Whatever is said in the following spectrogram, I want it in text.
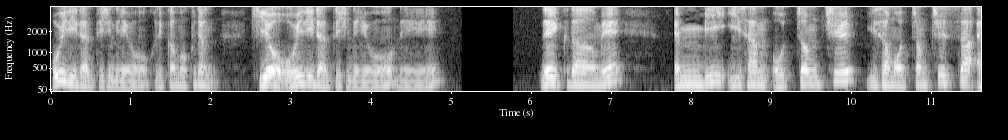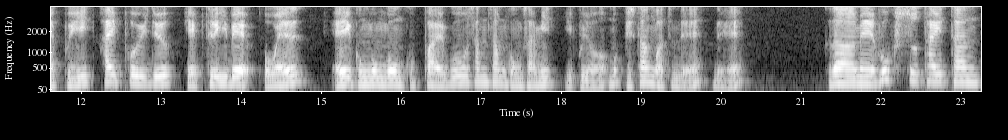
오일이란 뜻이네요. 그러니까 뭐 그냥 기어 오일이란 뜻이네요. 네. 네, 그 다음에 MB235.7, 235.74FE 하이포이드 게트리베 OL A000-989-3303이 있고요. 뭐 비슷한 것 같은데, 네. 그 다음에 훅스 타이탄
